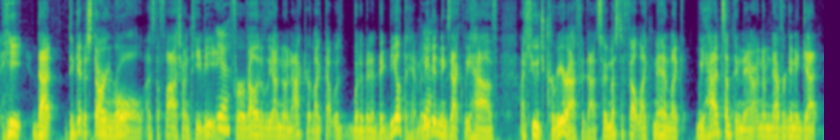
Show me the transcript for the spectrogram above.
he that to get a starring role as the Flash on TV Yeah. for a relatively unknown actor like that was would have been a big deal to him and he didn't exactly have a huge career after that so he must have felt like man like we had something there and I'm never going to get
